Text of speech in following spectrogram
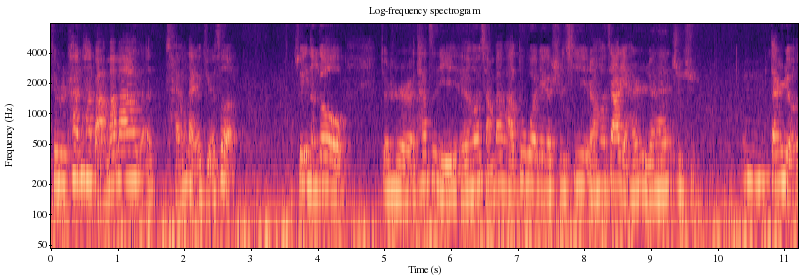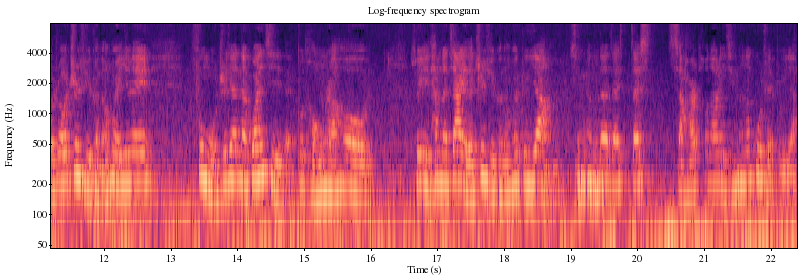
就是看他把妈妈呃采用哪个角色，所以能够。就是他自己能够想办法度过这个时期，然后家里还是原来的秩序。嗯但是有的时候秩序可能会因为父母之间的关系的不同，然后所以他们的家里的秩序可能会不一样，形成的在在小孩头脑里形成的故事也不一样。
